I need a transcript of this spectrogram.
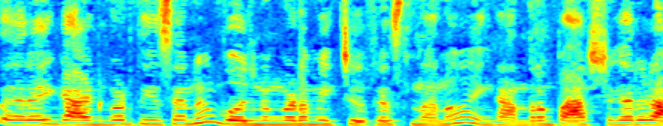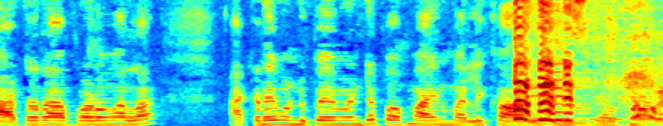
సరే ఇంకా ఆయన కూడా తీసాను భోజనం కూడా మీకు చూపిస్తున్నాను. ఇంకా అందరం పాస్టర్ గారు ఆటో రాపోవడం వల్ల అక్కడే ఉండిపోయామంటే పాపం ఆయన మళ్ళీ కాల్ తీసుకెళ్తున్నారు.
